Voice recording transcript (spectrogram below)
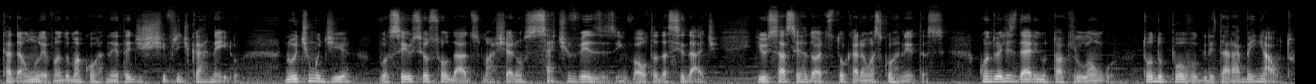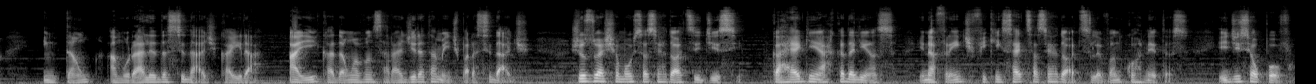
cada um levando uma corneta de chifre de carneiro. No último dia, você e os seus soldados marcharão sete vezes em volta da cidade, e os sacerdotes tocarão as cornetas. Quando eles derem um toque longo, todo o povo gritará bem alto. Então a muralha da cidade cairá. Aí cada um avançará diretamente para a cidade. Josué chamou os sacerdotes e disse: Carreguem a arca da aliança, e na frente fiquem sete sacerdotes levando cornetas. E disse ao povo:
